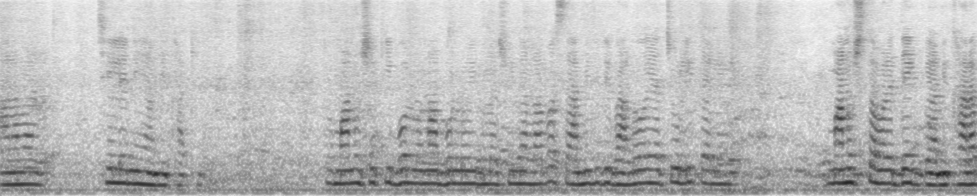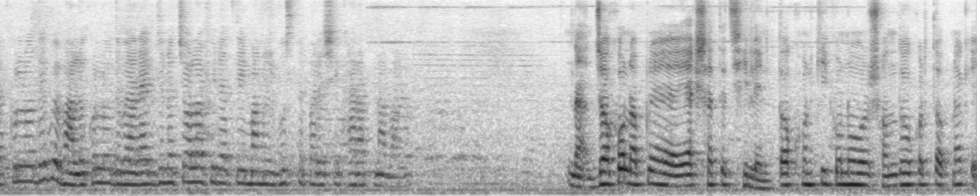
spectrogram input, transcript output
আর আমার ছেলে নিয়ে আমি থাকি। তো মানুষে কি বলল, না বলল, এগুলো শুনে লাভ আছে। আমি যদি ভালো হয়ে চলি, তাহলে মানুষ তো আমার দেখবে, আমি খারাপ করলেও দেখবে, ভালো করলেও দেখবে। আর একজনের চলাফেরাতেই মানুষ বুঝতে পারে সে খারাপ না ভালো। না, যখন আপনি একসাথে ছিলেন, তখন কি কোনো সন্দেহ করতো আপনাকে?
